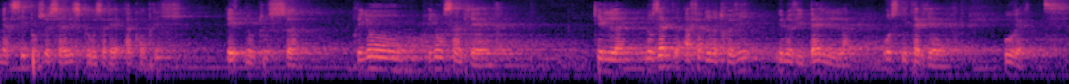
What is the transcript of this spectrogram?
merci pour ce service que vous avez accompli. Et nous tous, prions, prions Saint-Pierre qu'il nous aide à faire de notre vie une vie belle, hospitalière, ouverte.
